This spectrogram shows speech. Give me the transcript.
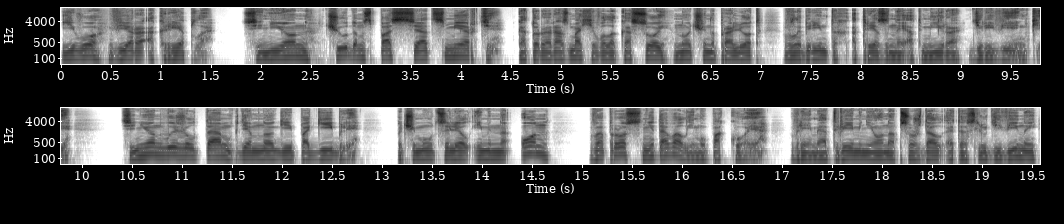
его вера окрепла. Синьон чудом спасся от смерти, которая размахивала косой ночи напролет в лабиринтах отрезанной от мира деревеньки. Синьон выжил там, где многие погибли. Почему уцелел именно он — Вопрос не давал ему покоя. Время от времени он обсуждал это с Людивиной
